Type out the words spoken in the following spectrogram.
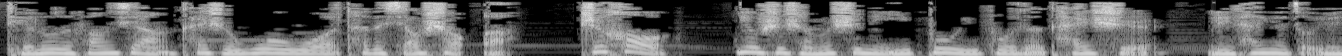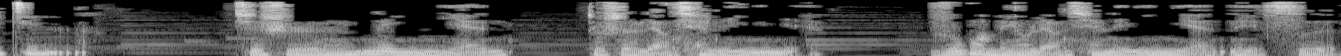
铁路的方向开始握握他的小手了。之后又是什么使你一步一步的开始离他越走越近呢？其实那一年就是两千零一年，如果没有两千零一年那次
